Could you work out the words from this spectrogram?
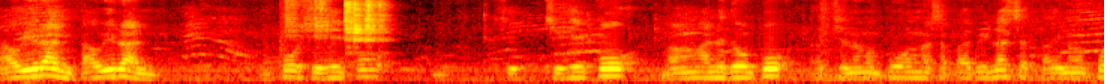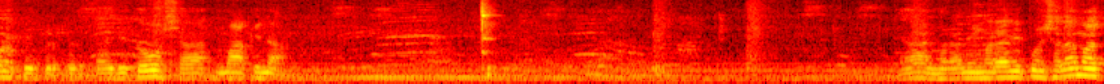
Tawiran, Tawiran. Yan po, si Hepo. Si, si Hepo, ang ano doon po, at siya naman po ang nasa Pavilas at tayo naman po nagpiprepare tayo dito sa makina. Yan, maraming maraming pong salamat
